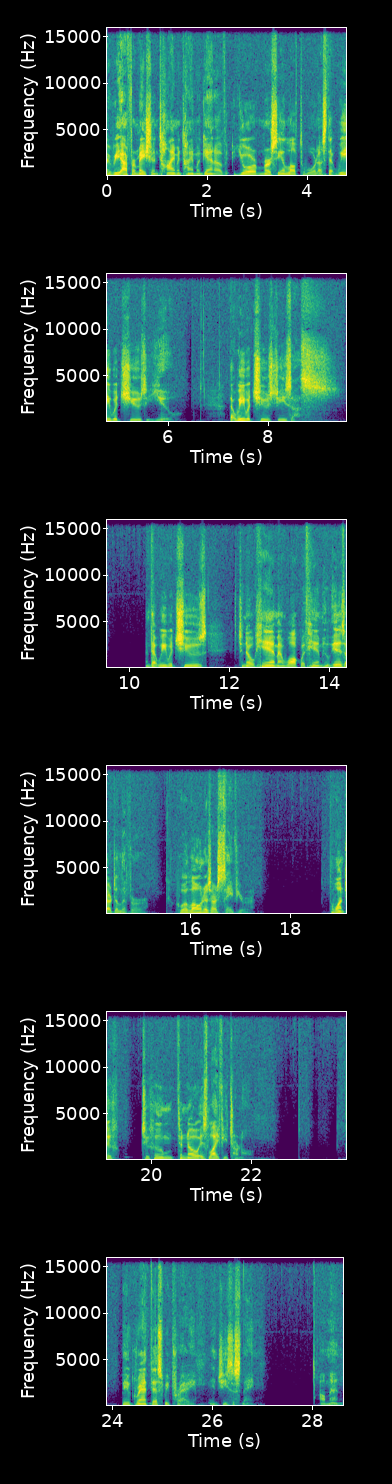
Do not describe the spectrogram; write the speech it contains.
a reaffirmation time and time again of your mercy and love toward us, that we would choose you, that we would choose Jesus, and that we would choose to know him and walk with him who is our deliverer, who alone is our Savior, the one to, to whom to know is life eternal. Will you grant this, we pray, in Jesus' name? Amen.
